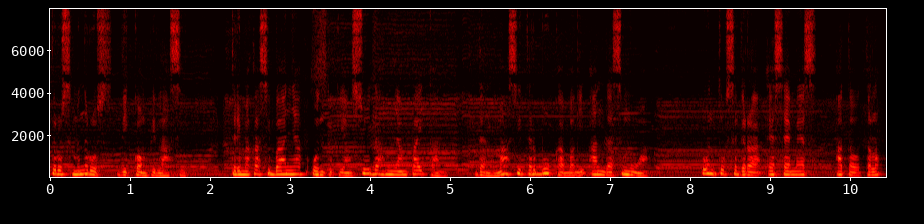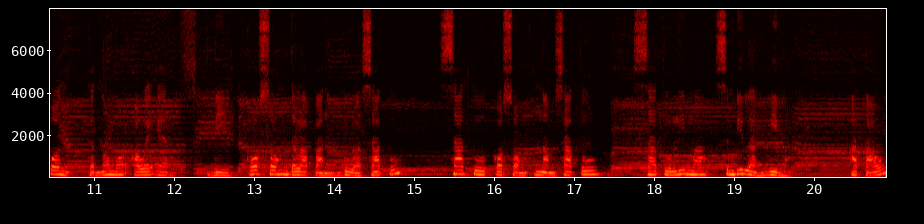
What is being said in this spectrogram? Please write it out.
terus-menerus dikompilasi Terima kasih banyak untuk yang sudah menyampaikan dan masih terbuka bagi Anda semua untuk segera SMS atau telepon ke nomor AWR di 0821 1061 1595 atau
